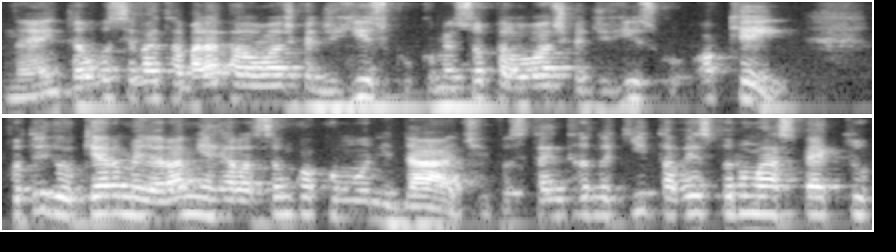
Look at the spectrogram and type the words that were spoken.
né? Então você vai trabalhar pela lógica de risco, começou pela lógica de risco, ok. Rodrigo, eu quero melhorar minha relação com a comunidade. Você está entrando aqui, talvez, por um aspecto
